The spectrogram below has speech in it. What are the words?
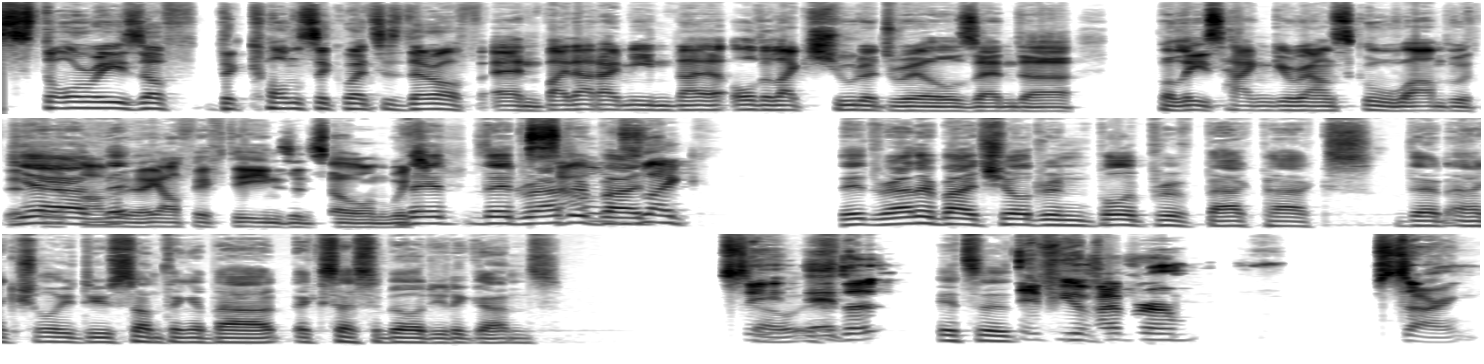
stories of the consequences thereof, and by that I mean uh, all the like shooter drills and uh, police hanging around school armed with Yeah, uh, armed they- with AR-15s and so on. Which they'd, they'd rather buy like they'd rather buy children bulletproof backpacks than actually do something about accessibility to guns. See, So it's- the, It's a if you've ever, sorry, Go ahead.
